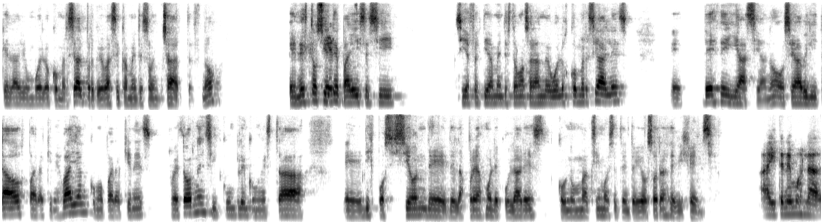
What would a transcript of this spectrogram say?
que la de un vuelo comercial, porque básicamente son charters, ¿no? En estos siete países sí, sí efectivamente estamos hablando de vuelos comerciales eh, desde y hacia, ¿no? O sea, habilitados para quienes vayan como para quienes retornen si cumplen con esta eh, disposición de, las pruebas moleculares con un máximo de 72 horas de vigencia ahí tenemos la,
